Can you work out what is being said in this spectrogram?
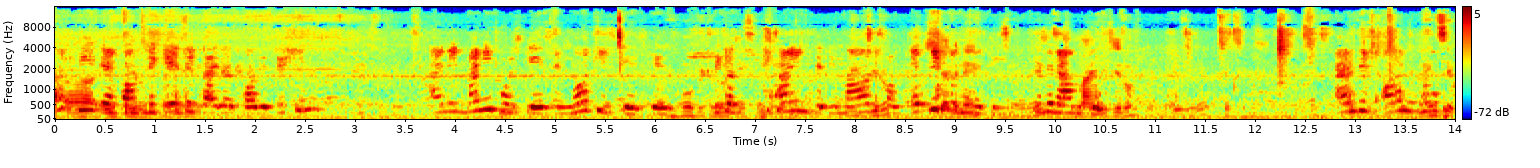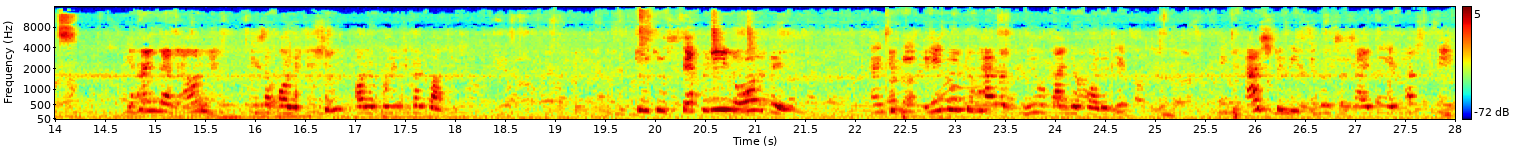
Firstly, they're complicated by the politicians and in Manipur's case and Northeast case is because behind the demand from every community is an armed group. And this armed group, behind that armed group is a politician or a political party. To, to separate all this and to be able to have a new kind of politics, it has to be civil society, it has to be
